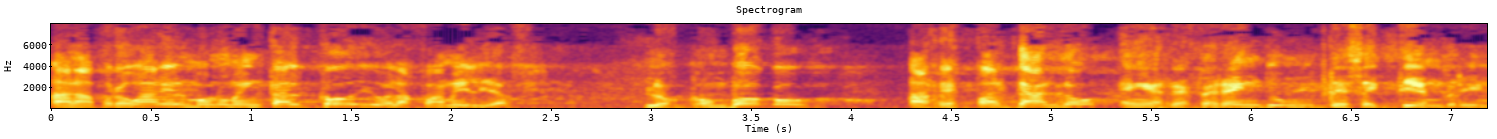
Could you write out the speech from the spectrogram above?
al aprobar el monumental Código de las Familias. Los convoco a respaldarlo en el referéndum de septiembre.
